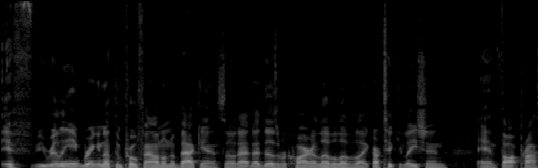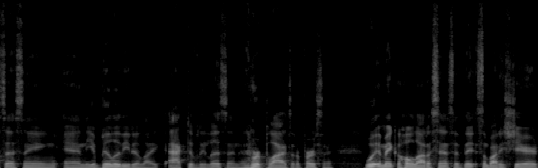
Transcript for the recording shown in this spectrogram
if you really ain't bringing nothing profound on the back end. So that that does require a level of like articulation and thought processing and the ability to like actively listen and reply to the person. Wouldn't make a whole lot of sense if they, somebody shared,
